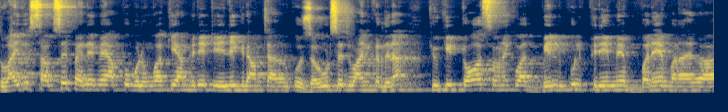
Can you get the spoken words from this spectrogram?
तो भाई जो सबसे पहले मैं आपको बोलूँगा कि आप मेरे टेलीग्राम चैनल को ज़रूर से ज्वाइन कर देना, क्योंकि टॉस होने के बाद बिल्कुल फ्री में बने बनाएगा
